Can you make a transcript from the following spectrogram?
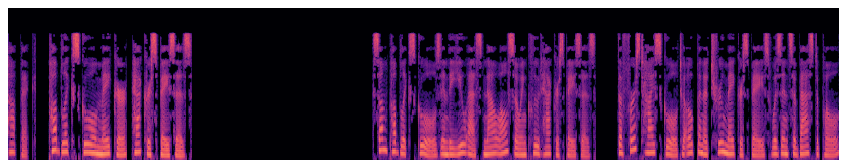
Topic: Public school maker hackerspaces. Some public schools in the U.S. now also include hackerspaces. The first high school to open a true makerspace was in Sebastopol,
